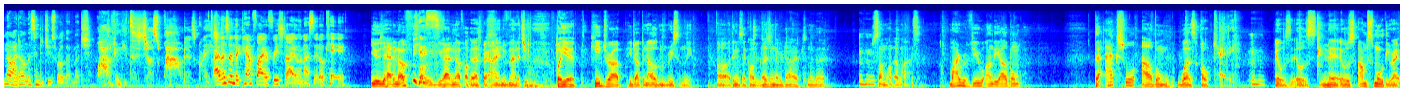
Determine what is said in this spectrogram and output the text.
No, I don't listen to Juice WRLD that much. Wow, you need to just wow, that's crazy. I listened to Campfire Freestyle and I said, okay. You, you had enough. Yes. You, you had enough. Okay, that's fair. I ain't even mad at you. But yeah, he dropped he dropped an album recently. Uh, I think it was like called Legend Never Die, something like that. Something on that lines. My review on the album. The actual album was okay. It was it was meh. It was I'm smoothie right,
